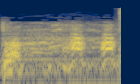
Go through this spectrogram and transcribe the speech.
哈哈哈哈。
